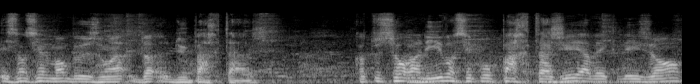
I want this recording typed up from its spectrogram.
essentiellement besoin du partage. Quand tu sors un livre, c'est pour partager avec les gens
